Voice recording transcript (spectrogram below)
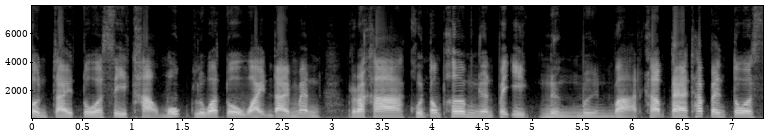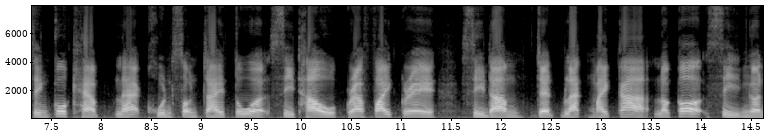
สนใจตัวสีขาวมุก หรือว่าตัว White Diamond ราคาคุณต้องเพิ่มเงินไปอีก 10,000 บาทครับ แต่ถ้าเป็นตัว Single Cap และคุณสนใจตัวสีเทา Graphite Gray สีดำ Jet Black Mica แล้วก็สีเงิน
